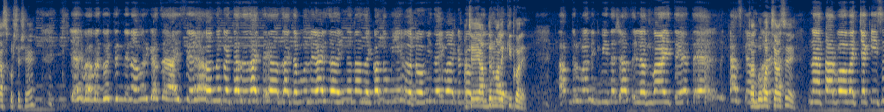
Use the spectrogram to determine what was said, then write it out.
কাজ করছে সে? সেইভাবে দুই তিন দিন আমার কাছে আইসে অন্য কইতাছে যাইতে যাইতাম বলে আই যাই না না যাই কত মেয়ে টঙ্গি যাইবা আচ্ছা এই আব্দুল মালিক কি করে? আব্দুল মালিক বিদেশে আসছিলেন বাড়িতে কাজ কাম বউ বাচ্চা আছে? না তার বউ বাচ্চা কিছু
